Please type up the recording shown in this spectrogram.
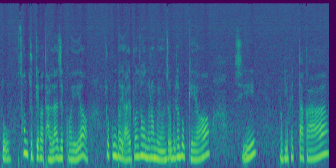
또 선 두께가 달라질 거예요. 조금 더 얇은 선으로 한번 연습을 해볼게요. 다시 여기 뺐다가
